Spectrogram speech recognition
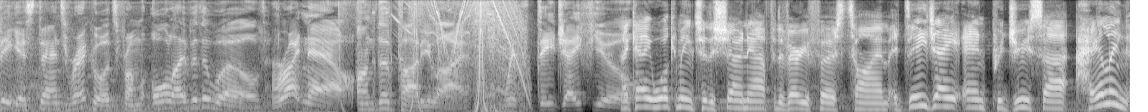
biggest dance records from all over the world. Right now on The Party Life with DJ Fuel. Okay, welcoming to the show now for the very first time, a DJ and producer hailing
